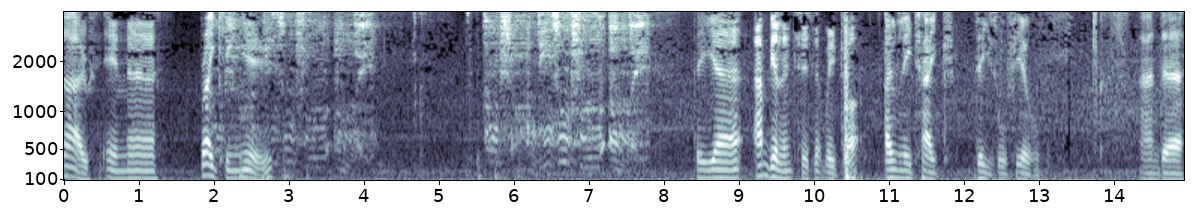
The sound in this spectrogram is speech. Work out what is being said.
So, in uh, breaking news, the uh, ambulances that we've got only take diesel fuel. And uh,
